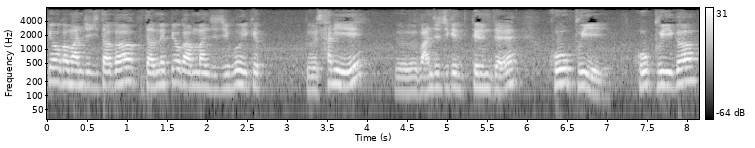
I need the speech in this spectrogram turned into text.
뼈가 만져지다가 그 다음에 뼈가 안 만져지고 이렇게 그 살이 그 만져지게 되는데 그 부위, 그 부위가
